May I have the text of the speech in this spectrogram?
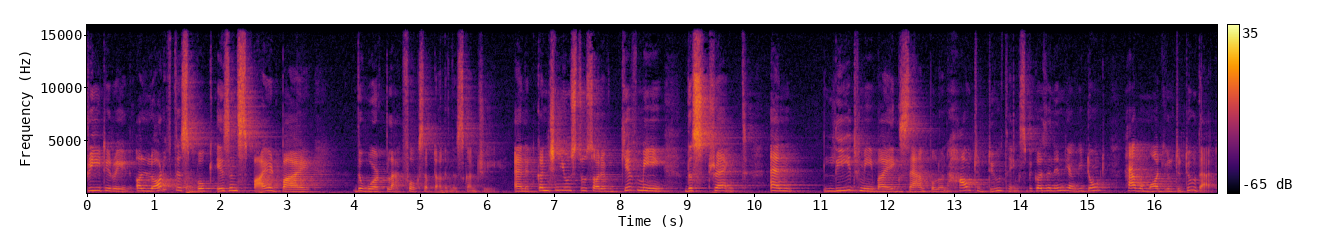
reiterate a lot of this book is inspired by the work black folks have done in this country. And it continues to sort of give me the strength and lead me by example on how to do things. Because in India, we don't have a module to do that.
